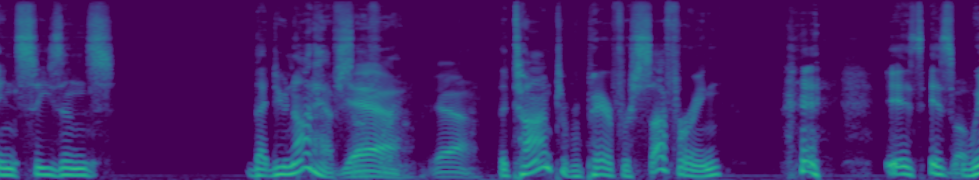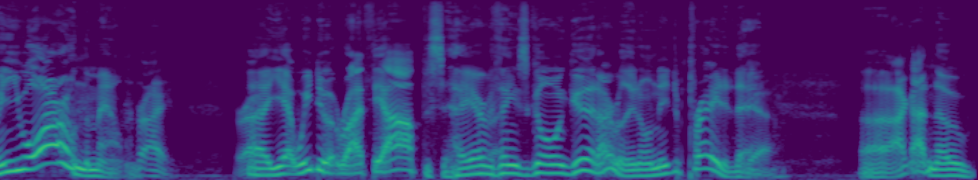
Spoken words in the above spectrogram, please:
in seasons that do not have suffering. yeah. yeah. The time to prepare for suffering is is when you are on the mountain. Right. Uh, yet we do it right the opposite. Hey, everything's going good. I really don't need to pray today. Yeah. Uh, I got no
